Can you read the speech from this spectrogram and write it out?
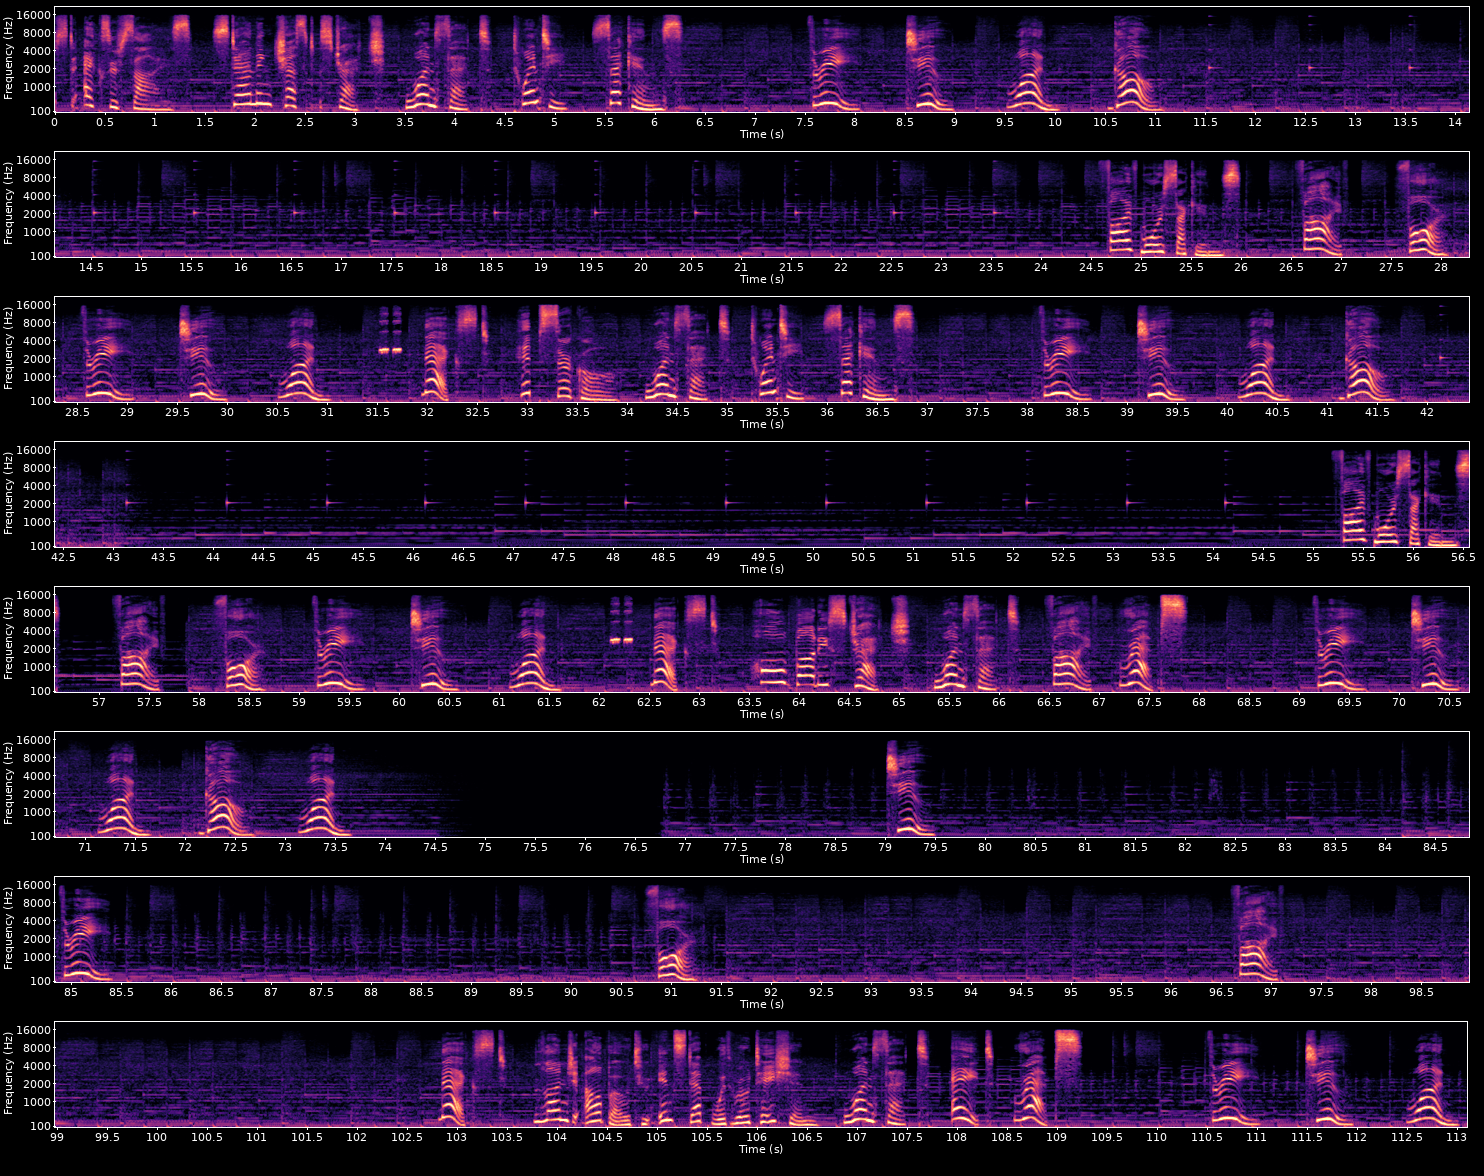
First exercise standing chest stretch. One set, 20 seconds. Three, two, one, go! Five more seconds. Five, four, three, two, one. Next, hip circle. One set, 20 seconds. Three, two, one, go! Five more seconds. Five, four, three, two, one. Next, whole body stretch. One set, five reps. Three, two, one, go. One. Two. Three. Four. Five. Next, lunge elbow to instep with rotation. One set, eight reps. Three, two, one,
